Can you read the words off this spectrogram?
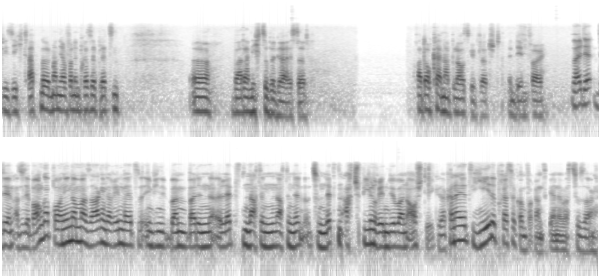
die Sicht hat man ja von den Presseplätzen, äh, war da nicht so begeistert. Hat auch keinen Applaus geklatscht in dem Fall. Weil der, der also der Baumgart braucht nicht nochmal sagen, da reden wir jetzt irgendwie beim, bei den letzten, nach den, nach den, zum letzten acht Spielen reden wir über einen Aufstieg. Da kann er jetzt jede Pressekonferenz gerne was zu sagen.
